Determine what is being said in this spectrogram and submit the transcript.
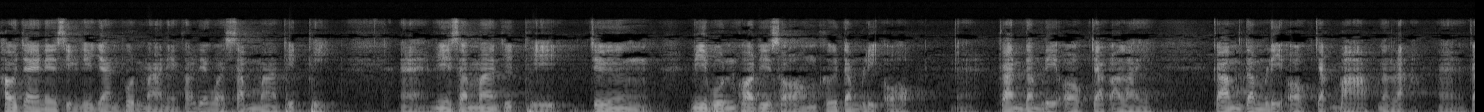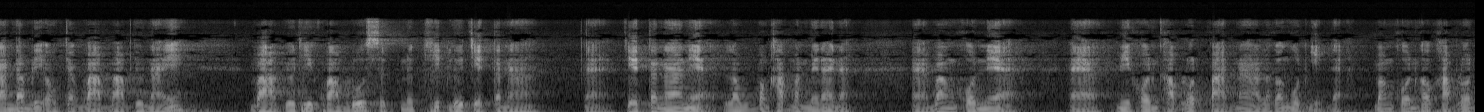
เข้าใจในสิ่งที่อาจารย์พูดมาเนี่ยเขาเรียกว่าสัมมาทิฏฐิมีสัมมาทิฏฐิจึงมีบุญข้อที่สองคือดำริออกการดำริออกจากอะไร การดำริออกจากบาปนั่นแหละการดำริออกจากบาปบาปอยู่ไหน บาปอยู่ที่ความรู้สึกนึกคิดหรือเจตนาเจตนาเนี่ยเราบังคับมันไม่ได้นะบางคนเนี่ยมีคนขับรถปาดหน้าแล้วก็หงุดหงิดแหละ บางคนเขาขับรถ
